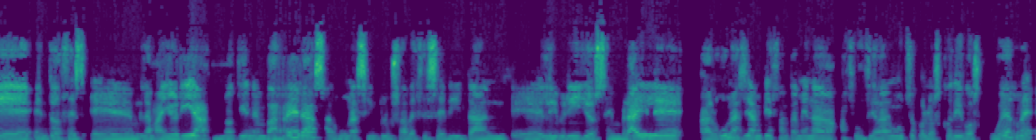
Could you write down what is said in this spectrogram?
Eh, entonces, eh, la mayoría no tienen barreras, algunas incluso a veces editan eh, librillos en braille, algunas ya empiezan también a, funcionar mucho con los códigos QR.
